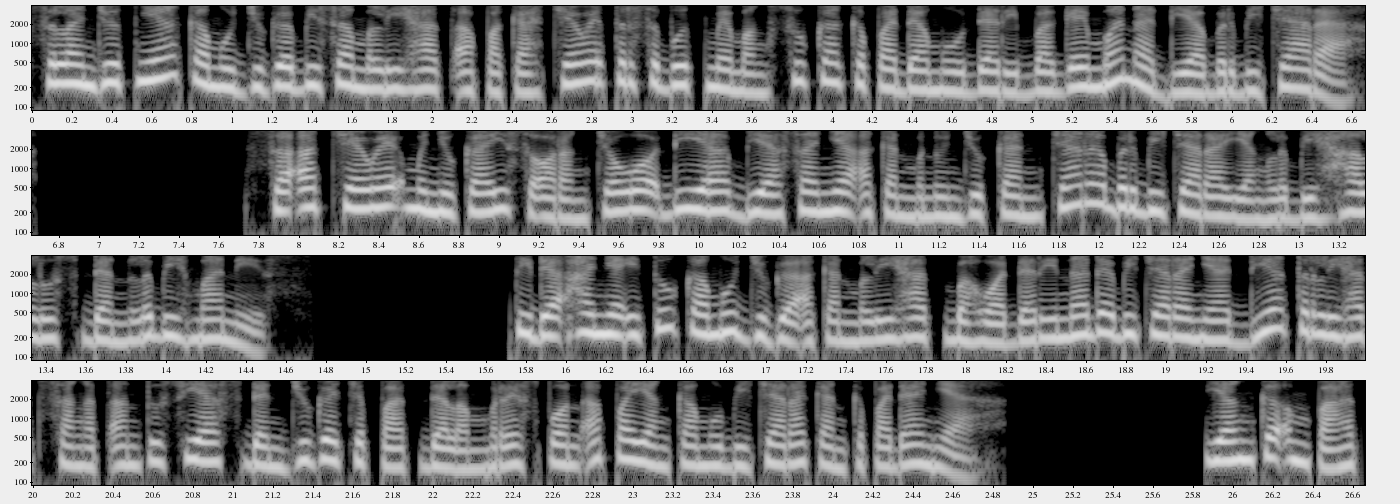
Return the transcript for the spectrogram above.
Selanjutnya kamu juga bisa melihat apakah cewek tersebut memang suka kepadamu dari bagaimana dia berbicara. Saat cewek menyukai seorang cowok dia biasanya akan menunjukkan cara berbicara yang lebih halus dan lebih manis. Tidak hanya itu kamu juga akan melihat bahwa dari nada bicaranya dia terlihat sangat antusias dan juga cepat dalam merespon apa yang kamu bicarakan kepadanya. Yang keempat,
